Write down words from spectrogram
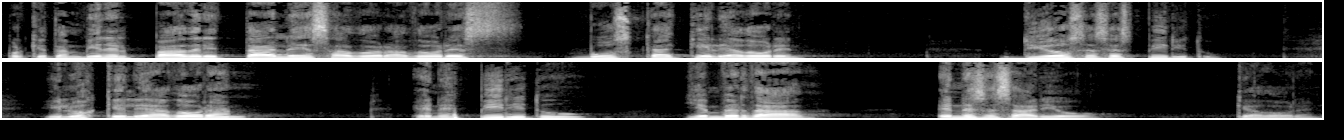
Porque también el Padre tales adoradores busca que le adoren. Dios es espíritu. Y los que le adoran en espíritu y en verdad es necesario que adoren.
